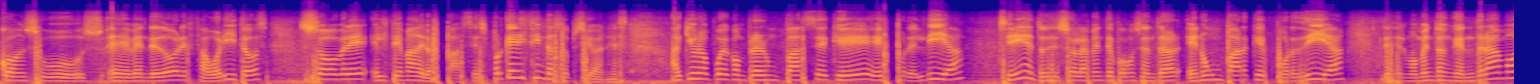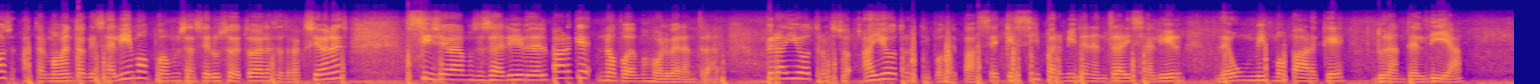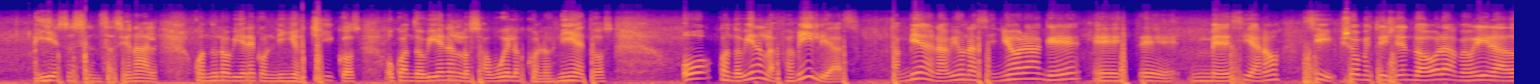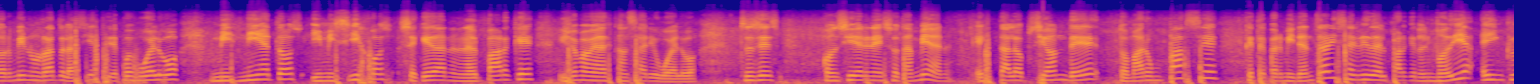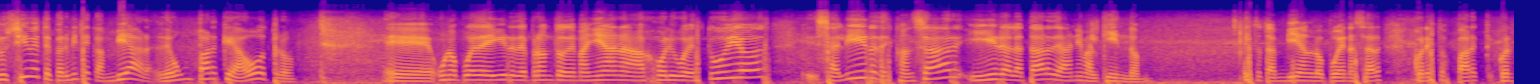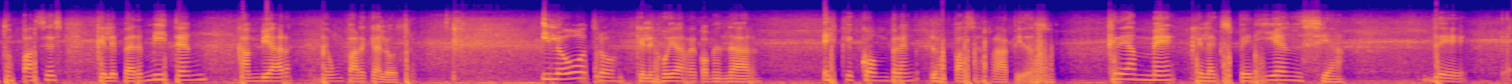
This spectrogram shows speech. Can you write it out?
con sus eh, vendedores favoritos sobre el tema de los pases, porque hay distintas opciones. Aquí uno puede comprar un pase que es por el día, ¿sí? entonces solamente podemos entrar en un parque por día, desde el momento en que entramos hasta el momento que salimos, podemos hacer uso de todas las atracciones. Si llegamos a salir del parque, no podemos volver a entrar. Pero hay otros, hay otros tipos de pase que sí permiten entrar y salir de un mismo parque durante el día. Y eso es sensacional. Cuando uno viene con niños chicos o cuando vienen los abuelos con los nietos o cuando vienen las familias. También había una señora que este, me decía, ¿no? Sí, yo me estoy yendo ahora, me voy a ir a dormir un rato la siesta y después vuelvo. Mis nietos y mis hijos se quedan en el parque y yo me voy a descansar y vuelvo. Entonces, consideren eso también. Está la opción de tomar un pase que te permite entrar y salir del parque en el mismo día e inclusive te permite cambiar de un parque a otro. Eh, uno puede ir de pronto de mañana a Hollywood Studios, eh, salir, descansar y ir a la tarde a Animal Kingdom. Esto también lo pueden hacer con estos, parques, con estos pases que le permiten cambiar de un parque al otro. Y lo otro que les voy a recomendar es que compren los pases rápidos. Créanme que la experiencia de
